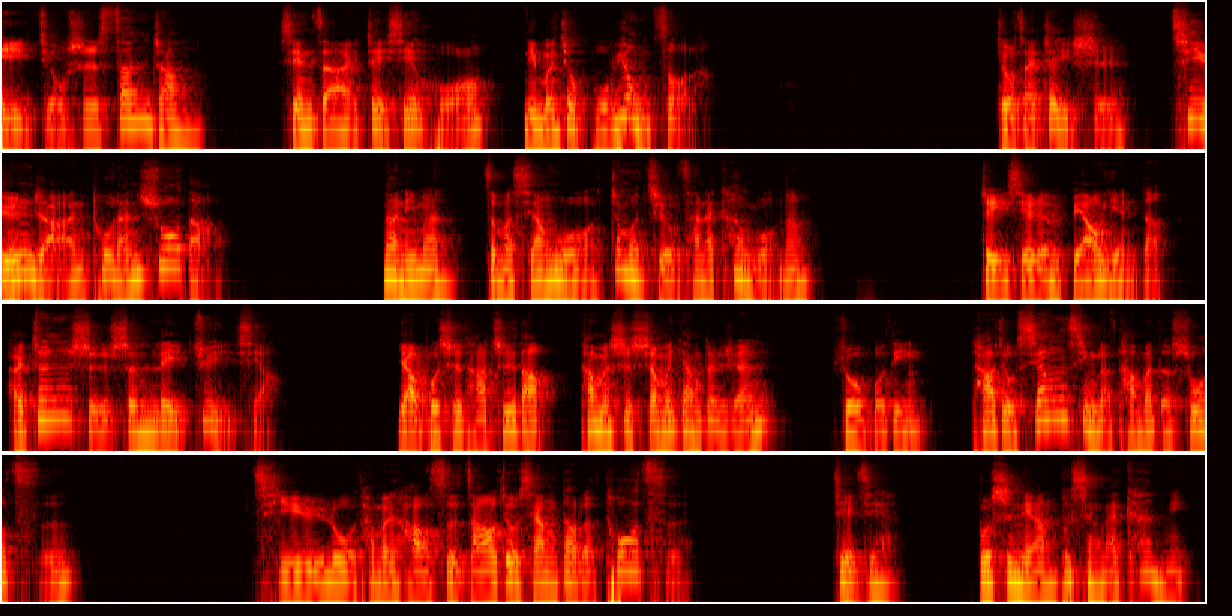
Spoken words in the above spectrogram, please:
第九十三章，现在这些活你们就不用做了。就在这时，戚云染突然说道：“那你们怎么想我这么久才来看我呢？”这些人表演的还真是声泪俱下。要不是他知道他们是什么样的人，说不定他就相信了他们的说辞。齐雨露他们好似早就想到了托词：“姐姐，不是娘不想来看你，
